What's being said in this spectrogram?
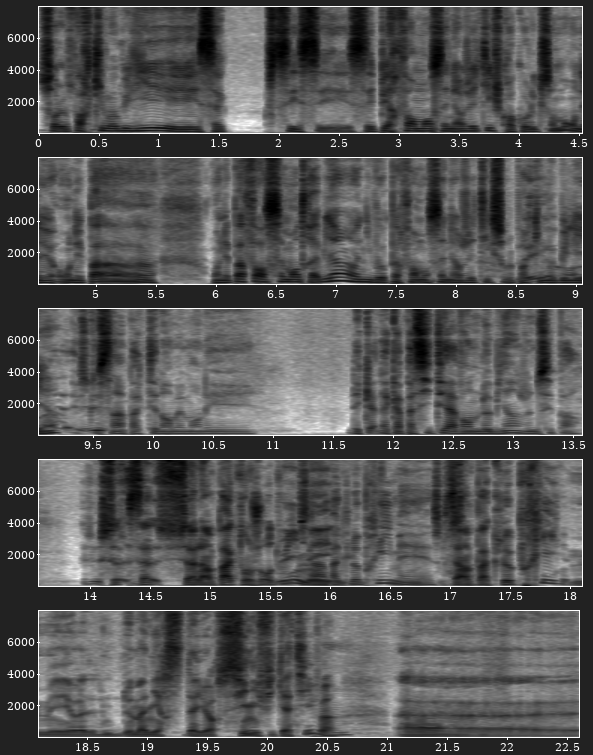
sur le parc immobilier et sa- ses, ses- ses performances énergétiques. Je crois qu'au Luxembourg, on n'est on n'est pas, euh, on n'est pas forcément très bien au niveau performance énergétique sur le parc Oui, immobilier. hein. Est-ce que ça impacte énormément les, la capacité à vendre le bien? Je ne sais pas. ça, ça, ça l'impacte aujourd'hui, Ça mais impacte le prix, mais ça impacte le prix, mais euh, de manière d'ailleurs significative. Mhm. Euh,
